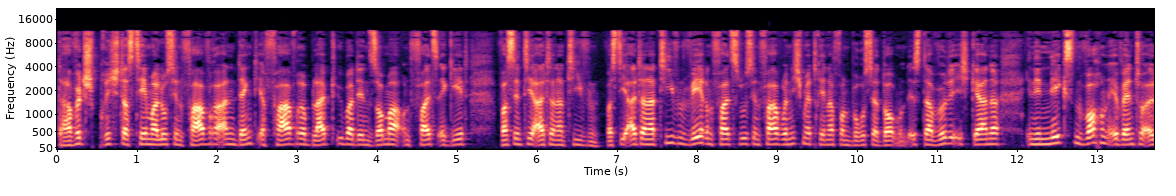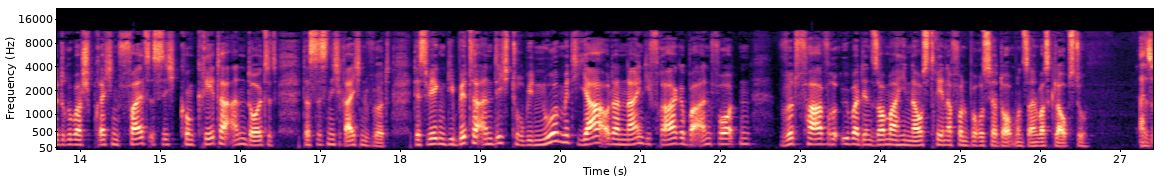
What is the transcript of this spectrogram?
David spricht das Thema Lucien Favre an. Denkt ihr, Favre bleibt über den Sommer und falls er geht, was sind die Alternativen? Was die Alternativen wären, falls Lucien Favre nicht mehr Trainer von Borussia Dortmund ist, da würde ich gerne in den nächsten Wochen eventuell drüber sprechen, falls es sich konkreter andeutet, dass es nicht reichen wird. Deswegen die Bitte an dich, Tobi, nur mit Ja oder Nein die Frage beantworten, wird Favre über den Sommer hinaus Trainer von Borussia Dortmund sein? Was glaubst du? Also,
